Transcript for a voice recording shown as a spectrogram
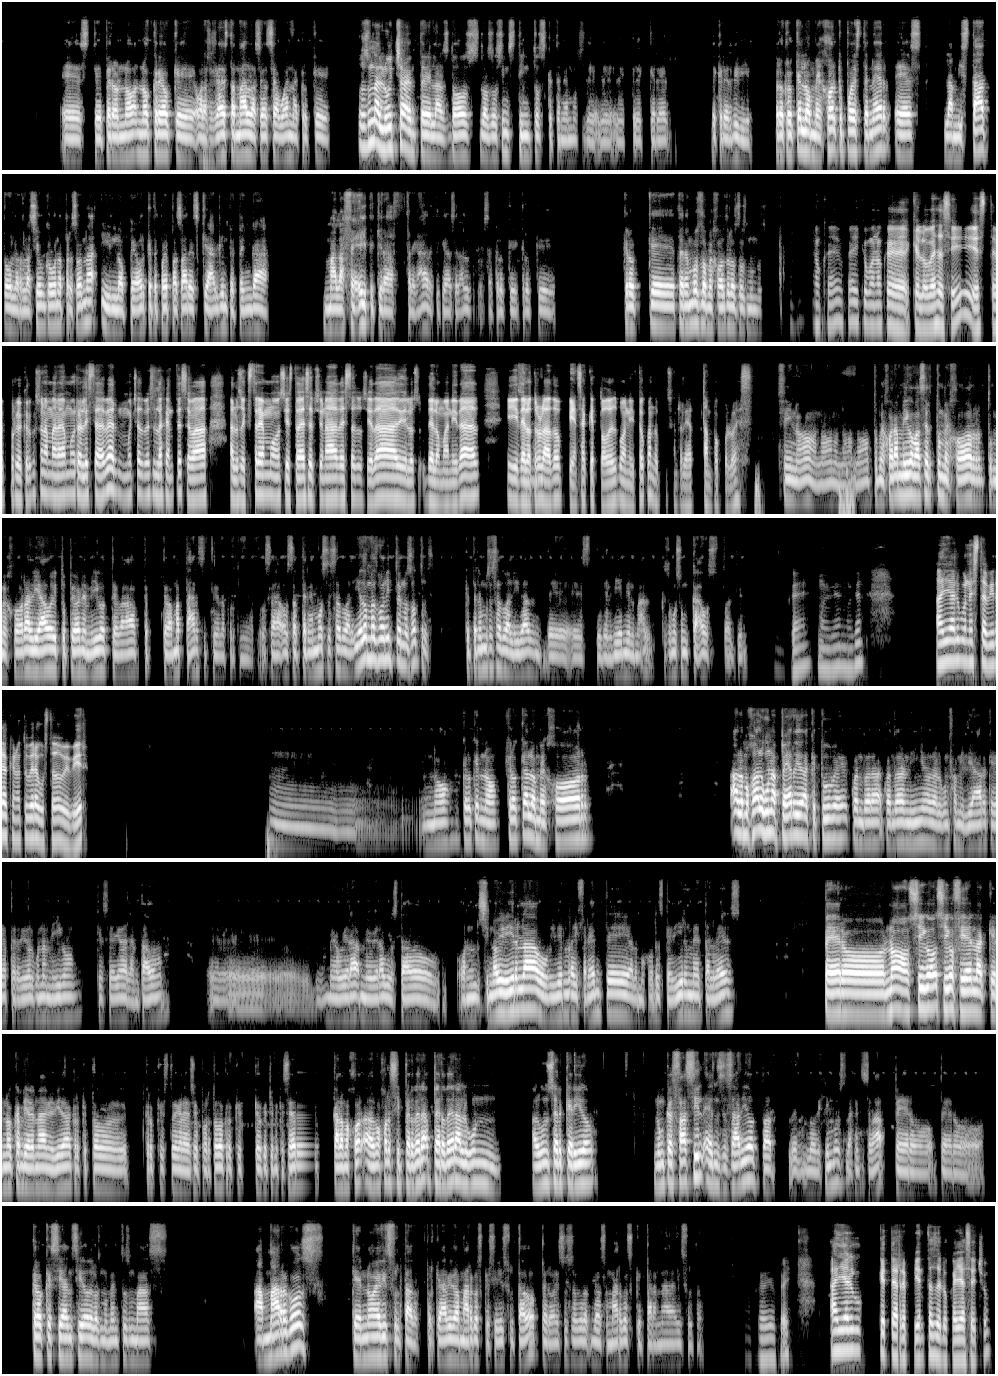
Este, pero no, no creo que o la sociedad está mal o la sociedad sea buena. Creo que pues, es una lucha entre las dos, los dos instintos que tenemos de, de, de, querer, de querer vivir. Pero creo que lo mejor que puedes tener es la amistad o la relación con una persona y lo peor que te puede pasar es que alguien te tenga mala fe y te quiera fregar, te quiera hacer algo. O sea, creo que, creo que, creo que tenemos lo mejor de los dos mundos. Ok, ok, qué bueno que, que, lo ves así, este, porque creo que es una manera muy realista de ver. Muchas veces la gente se va a los extremos y está decepcionada de esta sociedad y de, los, de la humanidad, y del otro lado piensa que todo es bonito cuando pues en realidad tampoco lo es. Sí, no, no, no, no, no. Tu mejor amigo va a ser tu mejor, tu mejor aliado y tu peor enemigo te va, te, te va a matar si tiene la oportunidad. O sea, o sea, tenemos esa dualidad. Y es lo más bonito de nosotros, que tenemos esa dualidad de, este, del bien y el mal, que somos un caos todo el tiempo muy bien, muy bien. ¿Hay algo en esta vida que no te hubiera gustado vivir? Mm, no, creo que no. Creo que a lo mejor, a lo mejor alguna pérdida que tuve cuando era, cuando era niño de algún familiar que haya perdido algún amigo que se haya adelantado. Eh, me, hubiera, me hubiera gustado, o, si no vivirla o vivirla diferente, a lo mejor despedirme tal vez. Pero no, sigo, sigo fiel a que no cambiaré nada en mi vida. Creo que todo, creo que estoy agradecido por todo. Creo que, creo que tiene que ser. a lo mejor, a lo mejor si perder, perder algún, algún ser querido nunca es fácil, es necesario. Lo dijimos, la gente se va, pero, pero creo que sí han sido de los momentos más amargos que no he disfrutado, porque ha habido amargos que sí he disfrutado, pero esos son los amargos que para nada he disfrutado. Ok, ok. ¿Hay algo que te arrepientas de lo que hayas hecho?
